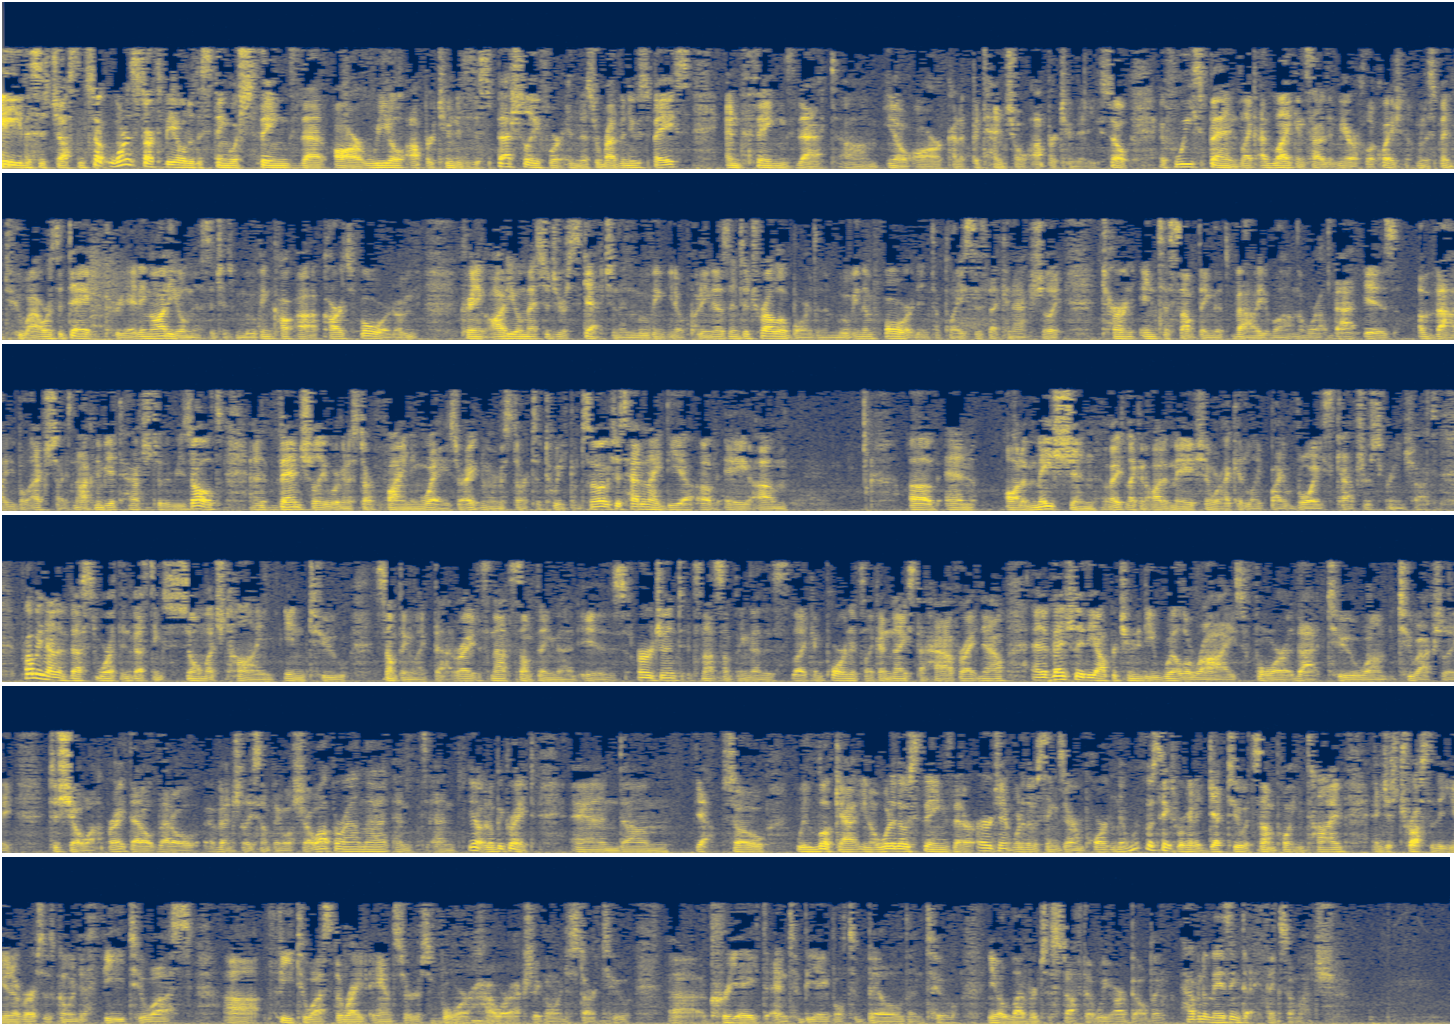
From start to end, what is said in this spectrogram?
Hey, this is Justin. So, I want to start to be able to distinguish things that are real opportunities, especially if we're in this revenue space, and things that um, you know are kind of potential opportunities. So, if we spend, like I'd like inside of the miracle equation, I'm going to spend two hours a day creating audio messages, moving car, uh, cards forward, or creating audio message or sketch, and then moving, you know, putting those into Trello boards, and then moving them forward into places that can actually turn into something that's valuable out in the world. That is a valuable exercise not going to be attached to the results, and eventually we're going to start finding ways, right? And we're going to start to tweak them. So I just had an idea of a um, of an automation, right? Like an automation where I could like by voice capture screenshots. Probably not invest worth investing so much time into something like that, right? It's not something that is urgent. It's not something that is like important. It's like a nice to have right now. And eventually the opportunity will arise for that to um, to actually to show up, right? That'll that'll eventually something will show up around that, and and you know it'll be great. And um, yeah, so we look at, you know, what are those things that are urgent, what are those things that are important, and what are those things we're going to get to at some point in time, and just trust that the universe is going to feed to us, uh, feed to us the right answers for how we're actually going to start to uh, create and to be able to build and to, you know, leverage the stuff that we are building. Have an amazing day. Thanks so much.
